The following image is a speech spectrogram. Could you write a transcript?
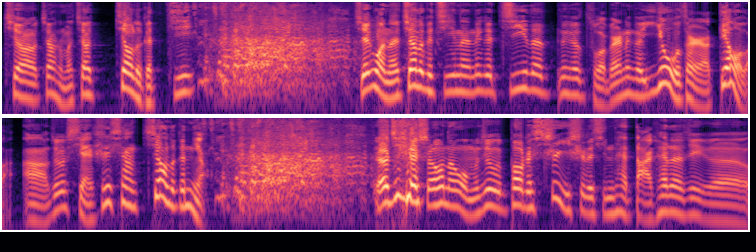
叫叫什么叫叫了个鸡，结果呢叫了个鸡呢，那个鸡的那个左边那个右字啊掉了啊，就是显示像叫了个鸟。然后这个时候呢，我们就抱着试一试的心态，打开了这个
